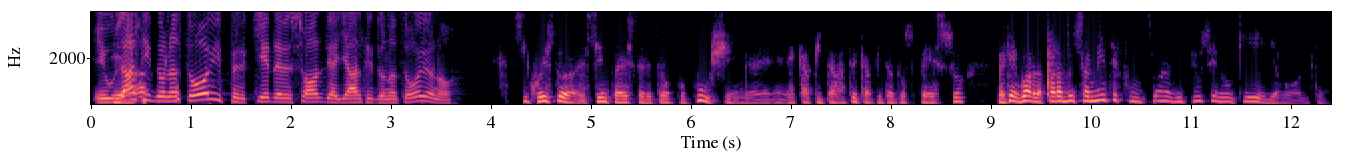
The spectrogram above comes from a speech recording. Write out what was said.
E usate e i donatori per chiedere soldi agli altri donatori o no? Sì, questo senza essere troppo pushing, è, è capitato, è capitato spesso, perché guarda, paradossalmente funziona di più se non chiedi a volte,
